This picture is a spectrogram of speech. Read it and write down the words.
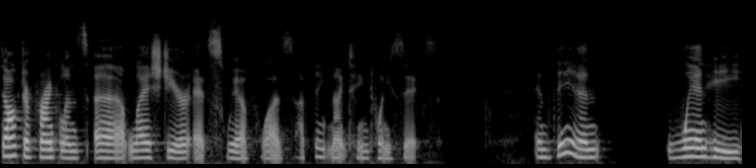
Dr. Franklin's uh, last year at Swift was, I think, 1926. And then when he,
